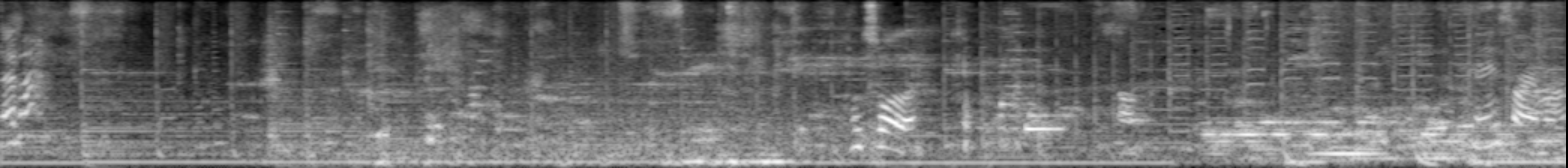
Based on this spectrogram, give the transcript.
来吧。我错了。好。可以甩吗？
